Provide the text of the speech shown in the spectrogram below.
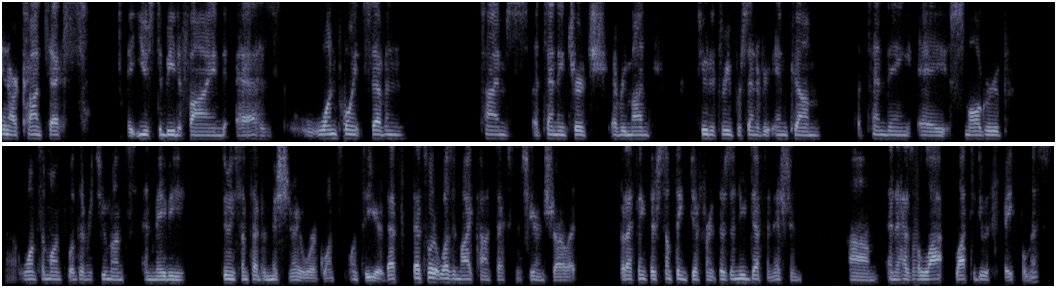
in our context, it used to be defined as 1.7 times attending church every month, two to three percent of your income, attending a small group uh, once a month, once every two months, and maybe doing some type of missionary work once once a year. That's that's what it was in my context and here in Charlotte. But I think there's something different. There's a new definition, um, and it has a lot lot to do with faithfulness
